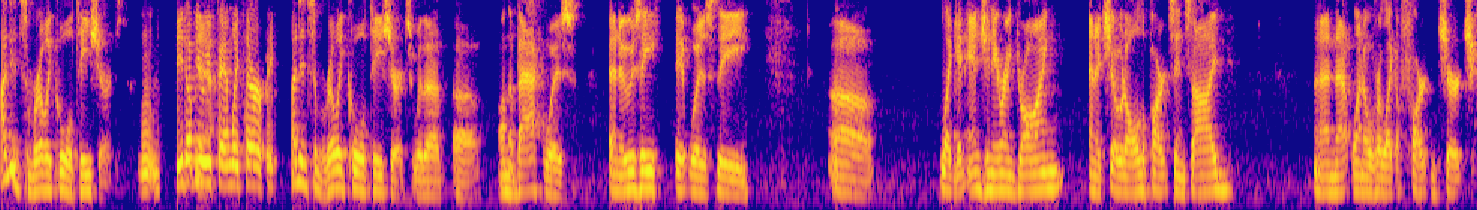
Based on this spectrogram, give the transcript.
I did some really cool T-shirts. BWE Yeah. E Family Therapy. I did some really cool T-shirts with a uh, on the back was an Uzi. It was the uh, like an engineering drawing, and it showed all the parts inside, and that went over like a fart in church.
